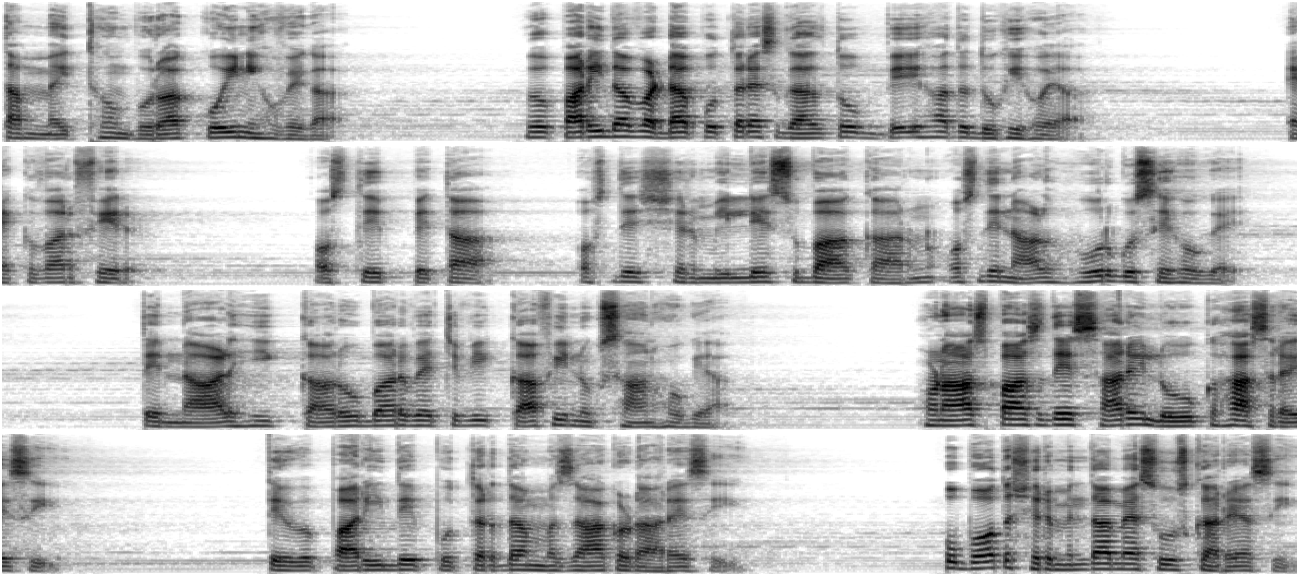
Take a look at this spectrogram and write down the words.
ਤਾਂ ਮੈਥੋਂ ਬੁਰਾ ਕੋਈ ਨਹੀਂ ਹੋਵੇਗਾ। ਵਪਾਰੀ ਦਾ ਵੱਡਾ ਪੁੱਤਰ ਇਸ ਗੱਲ ਤੋਂ ਬੇਹੱਦ ਦੁਖੀ ਹੋਇਆ। ਇੱਕ ਵਾਰ ਫਿਰ ਉਸ ਦੇ ਪਿਤਾ ਉਸ ਦੇ ਸ਼ਰਮੀਲੇ ਸੁਭਾਅ ਕਾਰਨ ਉਸ ਦੇ ਨਾਲ ਹੋਰ ਗੁੱਸੇ ਹੋ ਗਏ ਤੇ ਨਾਲ ਹੀ ਕਾਰੋਬਾਰ ਵਿੱਚ ਵੀ ਕਾਫੀ ਨੁਕਸਾਨ ਹੋ ਗਿਆ। ਹੁਣ ਆਸ-ਪਾਸ ਦੇ ਸਾਰੇ ਲੋਕ ਹੱਸ ਰਹੇ ਸੀ। ਤੇ ਵਪਾਰੀ ਦੇ ਪੁੱਤਰ ਦਾ ਮਜ਼ਾਕ ਉਡਾ ਰਹੇ ਸੀ। ਉਹ ਬਹੁਤ ਸ਼ਰਮਿੰਦਾ ਮਹਿਸੂਸ ਕਰ ਰਿਹਾ ਸੀ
